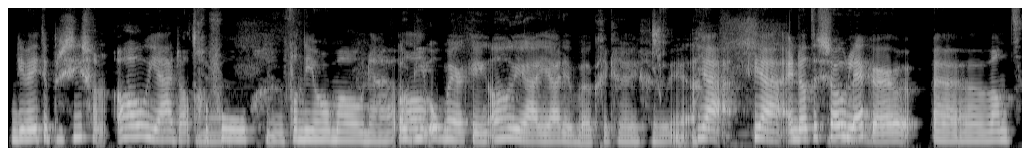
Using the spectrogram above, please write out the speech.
Die weten precies van, oh ja, dat gevoel van die hormonen. Ook oh. die opmerking, oh ja, ja, die hebben we ook gekregen. Ja, ja, ja en dat is zo lekker. Uh, want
